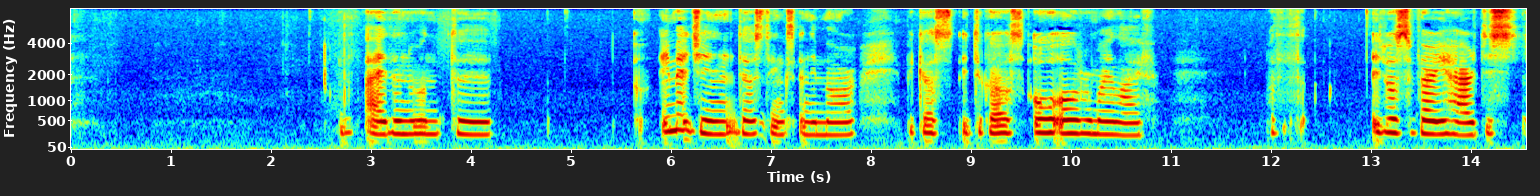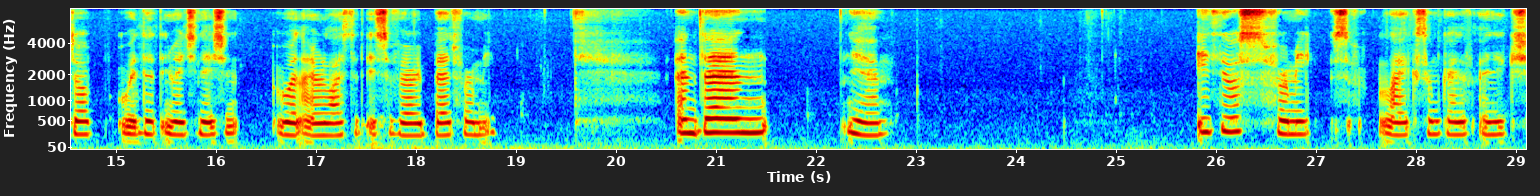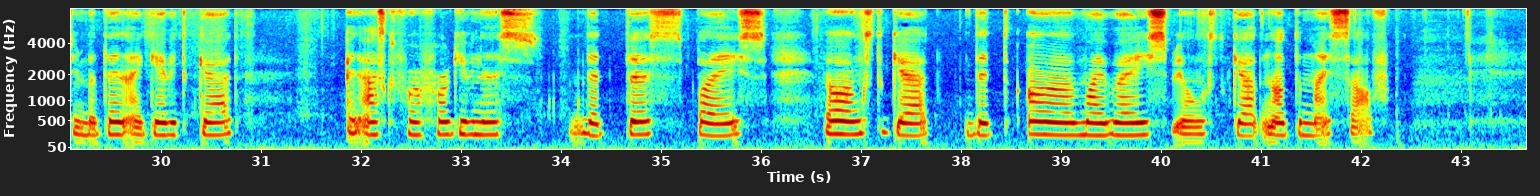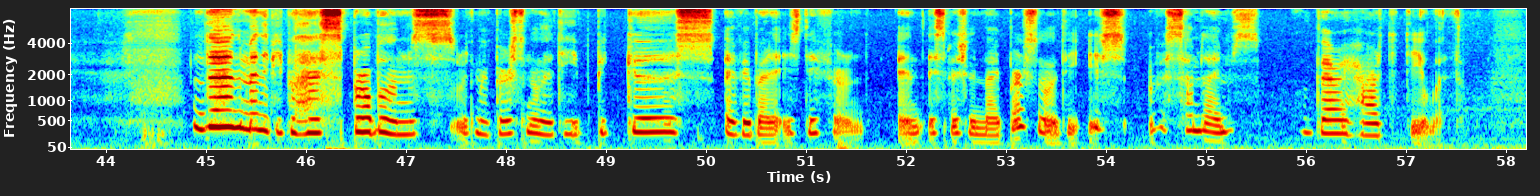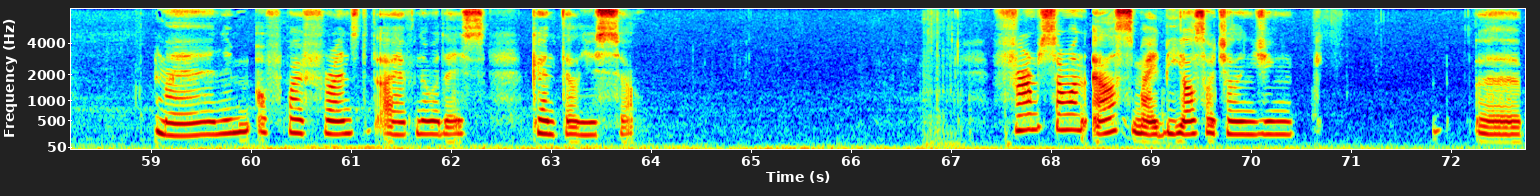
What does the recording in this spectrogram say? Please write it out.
I don't want to imagine those things anymore because it goes all over my life. But it was very hard to stop with that imagination when I realized that it's very bad for me. And then, yeah, it was for me like some kind of addiction, but then I gave it God and asked for forgiveness that this place belongs to God, that all my ways belongs to God, not to myself. Then many people has problems with my personality because everybody is different and especially my personality is sometimes very hard to deal with. Many of my friends that I have nowadays can tell you so. From someone else might be also challenging uh,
